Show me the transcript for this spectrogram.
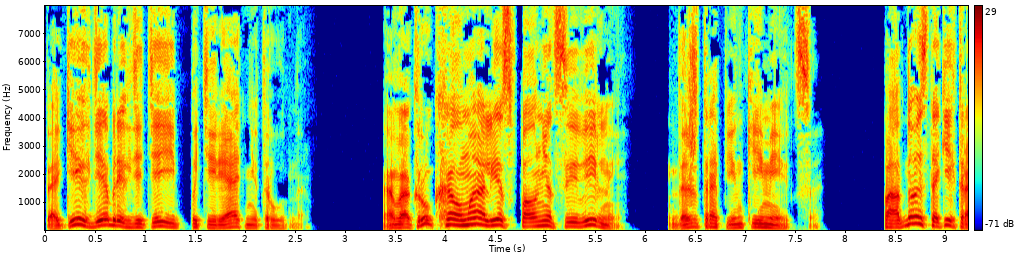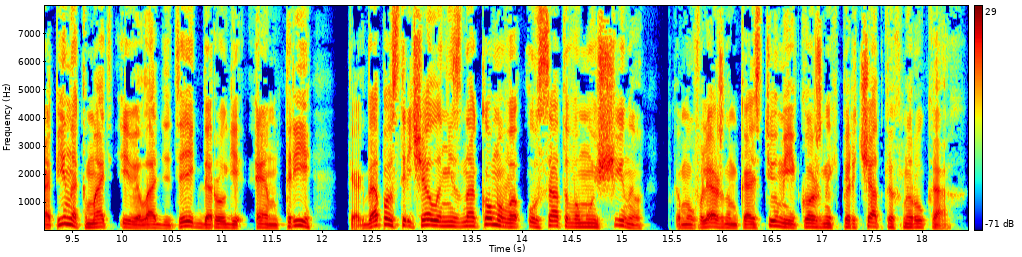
Таких дебрях детей потерять нетрудно. А вокруг холма лес вполне цивильный, даже тропинки имеются. По одной из таких тропинок мать и вела детей к дороге М3, когда повстречала незнакомого усатого мужчину в камуфляжном костюме и кожаных перчатках на руках.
